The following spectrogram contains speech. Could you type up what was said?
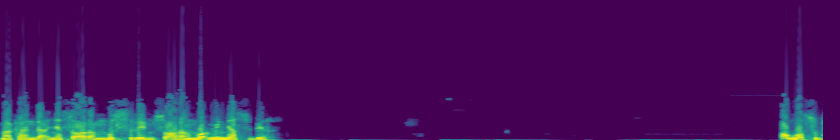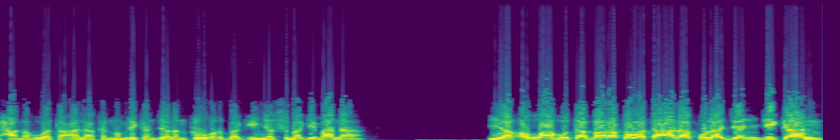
maka hendaknya seorang muslim, seorang mukmin yasbir. Allah subhanahu wa ta'ala akan memberikan jalan keluar baginya sebagaimana yang Allah tabaraka wa ta'ala pula janjikan.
